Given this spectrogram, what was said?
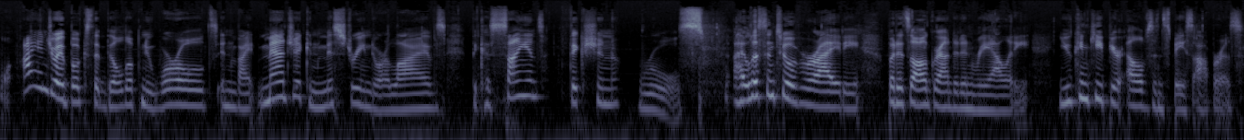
Well, I enjoy books that build up new worlds, invite magic and mystery into our lives, because science fiction rules. I listen to a variety, but it's all grounded in reality. You can keep your elves and space operas.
